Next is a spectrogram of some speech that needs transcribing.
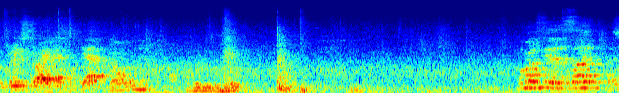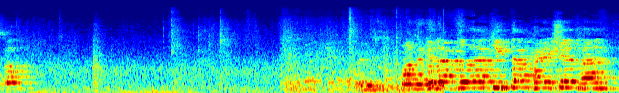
Increase right left. Yeah. Come on to the other side. Let's go. Come on, Good then. Abdullah, keep that patient, man.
